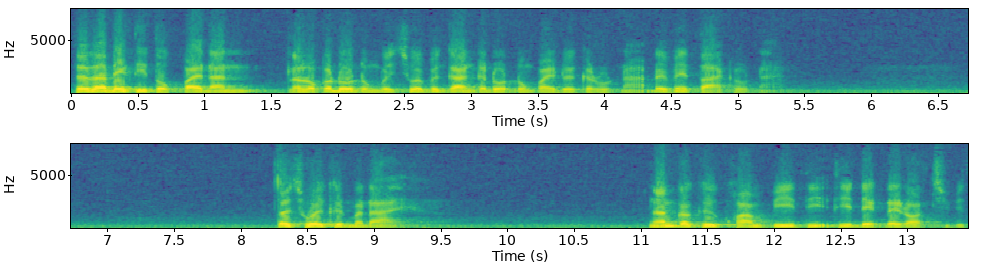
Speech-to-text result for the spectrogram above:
แต่ถ้าเด็กที่ตกไปนั้น แล้วเรากระโดดลงไปช่วยเป็นการกระโดดลงไปด้วยกรุณาด้วยเมตตากรุณา จะช่วยขึ้นมาได้ นั้นก็คือความปีติที่เด็กได้รอดชีวิต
